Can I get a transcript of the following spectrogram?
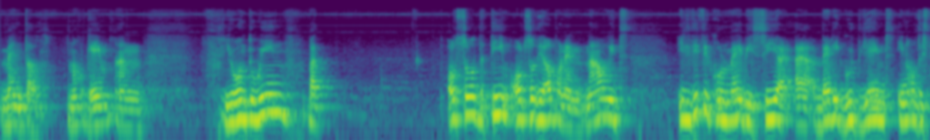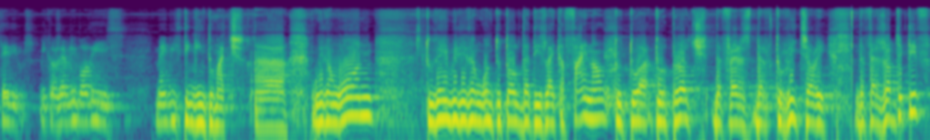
mental, no game, and you want to win, but also the team, also the opponent. Now it's it's difficult maybe see a, a very good games in all the stadiums because everybody is maybe thinking too much. Uh, we don't want today. We didn't want to talk that is like a final to to, uh, to approach the first the, to reach sorry the first objective.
